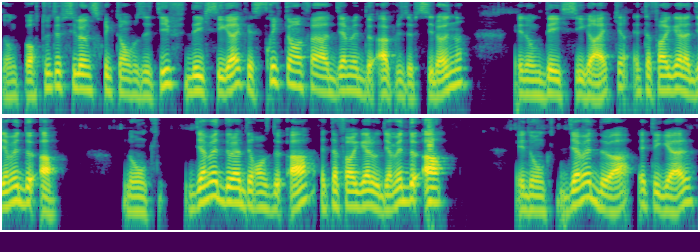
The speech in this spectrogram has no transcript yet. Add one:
Donc pour tout epsilon strictement positif, dxy est strictement inférieur à diamètre de A plus epsilon, et donc dxy est inférieur égal à diamètre de A. Donc diamètre de l'adhérence de A est inférieur égal au diamètre de A. Et donc diamètre de A est égal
